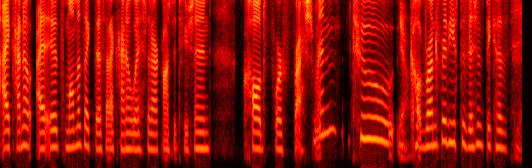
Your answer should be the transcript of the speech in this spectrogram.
i kind of it's moments like this that i kind of wish that our constitution called for freshmen to yeah. run for these positions because yeah.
